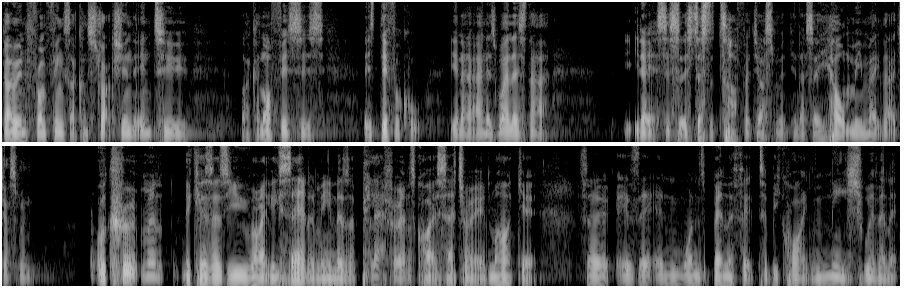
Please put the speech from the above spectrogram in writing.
Going from things like construction into like an office is is difficult, you know, and as well as that, you know, it's just, it's just a tough adjustment, you know. So he helped me make that adjustment. recruitment, because as you rightly said, I mean, there's a plethora and it's quite a saturated market. So, is it in one's benefit to be quite niche within it,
